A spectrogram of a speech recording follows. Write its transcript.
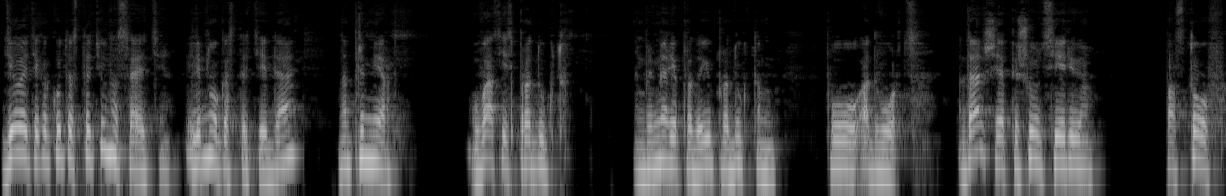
делаете какую-то статью на сайте, или много статей, да? Например, у вас есть продукт. Например, я продаю продукт там, по AdWords. А дальше я пишу серию постов.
